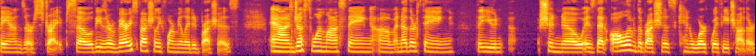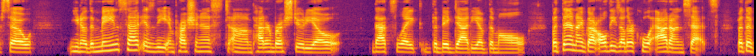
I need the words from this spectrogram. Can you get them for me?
bands or stripes. So these are very specially formulated brushes. And just one last thing, um, another thing that you should know is that all of the brushes can work with each other. So, you know, the main set is the Impressionist um, Pattern Brush Studio. That's like the big daddy of them all. But then I've got all these other cool add-on sets. But the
